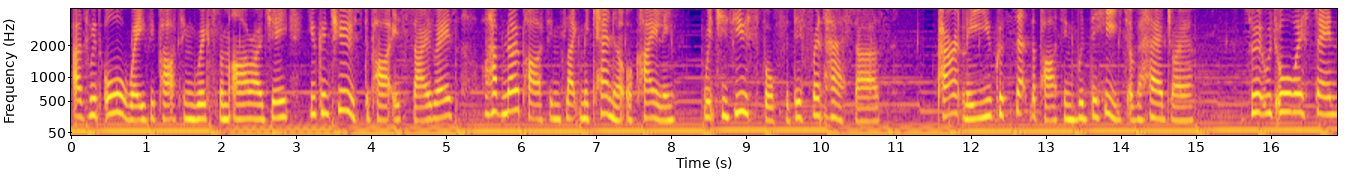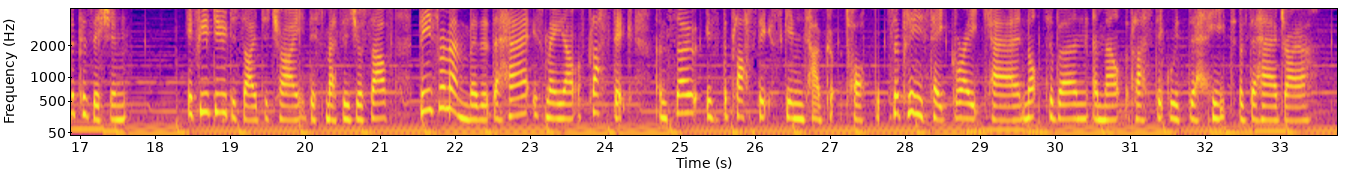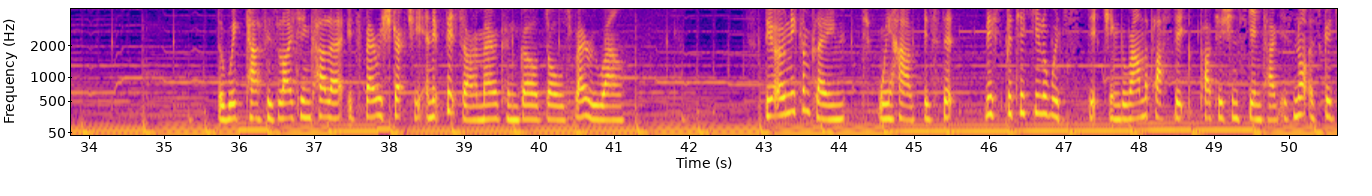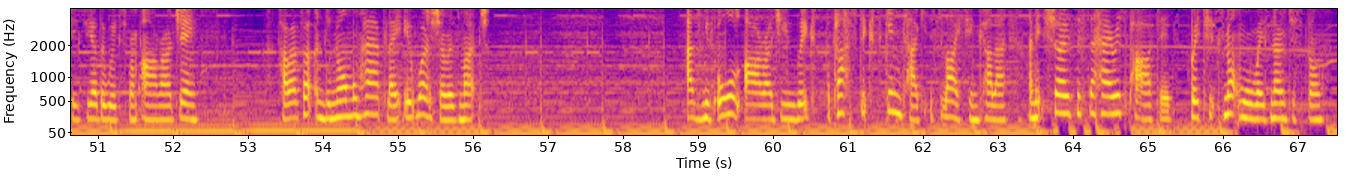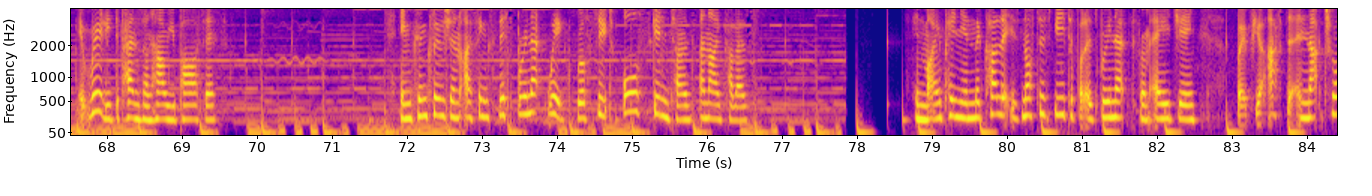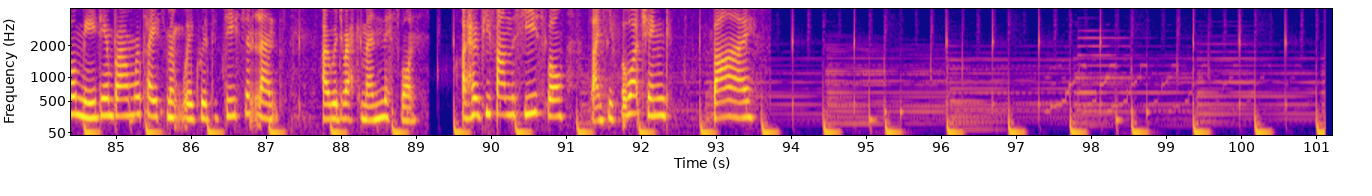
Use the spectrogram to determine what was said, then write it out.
As with all wavy parting wigs from RRG, you can choose to part it sideways or have no parting like McKenna or Kylie which is useful for different hairstyles. Apparently, you could set the parting with the heat of a hairdryer, so it would always stay in the position. If you do decide to try this method yourself, please remember that the hair is made out of plastic and so is the plastic skin tag top. So please take great care not to burn and melt the plastic with the heat of the hairdryer. The wig cap is light in colour, it's very stretchy and it fits our American Girl dolls very well. The only complaint we have is that this particular wig stitching around the plastic partition skin tag is not as good as the other wigs from RRG. However, under normal hair play it won't show as much as with all RRG wigs, the plastic skin tag is light in colour and it shows if the hair is parted, but it's not always noticeable. It really depends on how you part it. In conclusion, I think this brunette wig will suit all skin tones and eye colours. In my opinion, the colour is not as beautiful as brunettes from AG, but if you're after a natural medium brown replacement wig with a decent length, I would recommend this one. I hope you found this useful. Thank you for watching. Bye.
